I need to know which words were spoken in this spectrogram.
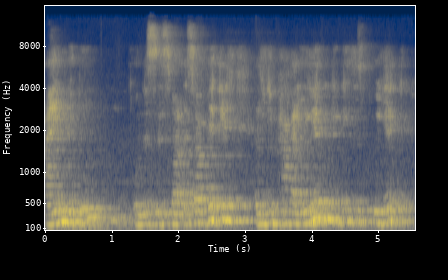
eingebunden. Und es, es, war, es war wirklich, also die Parallelen, die dieses Projekt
